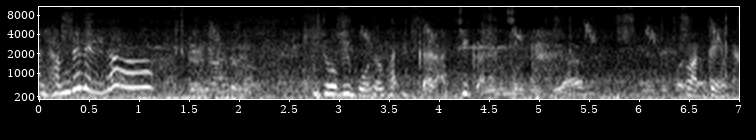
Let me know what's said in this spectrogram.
अल्हम्दुलिल्लाह। जो भी बोलो भाई, कराची कराची। वाकई में।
